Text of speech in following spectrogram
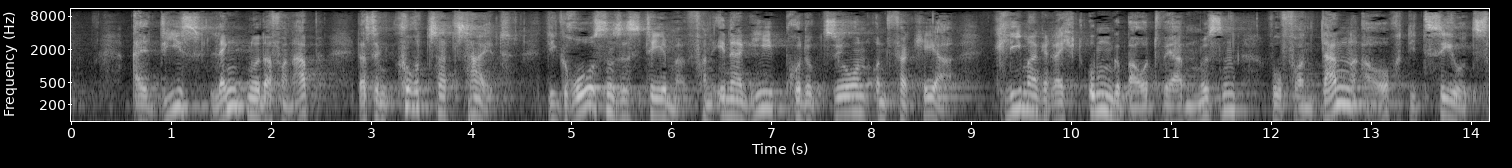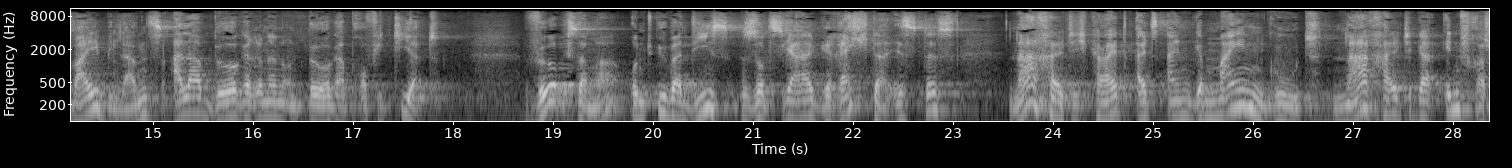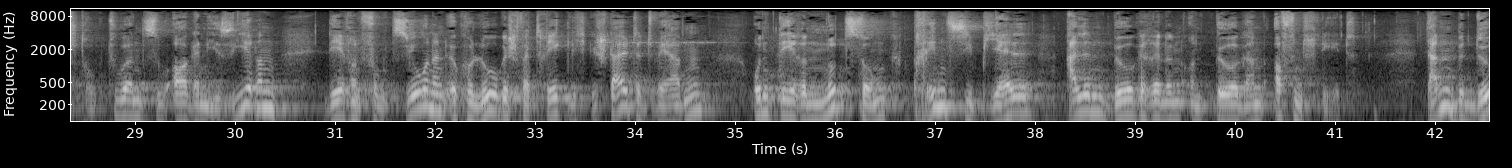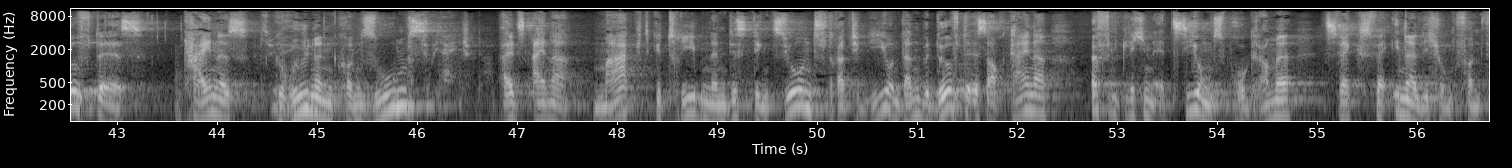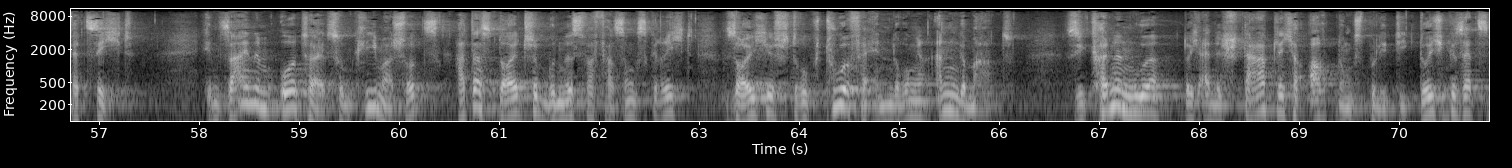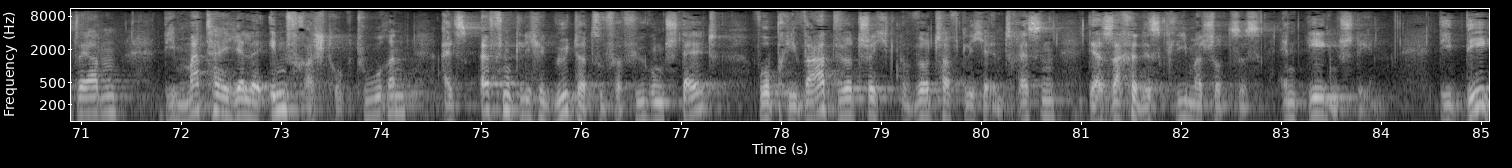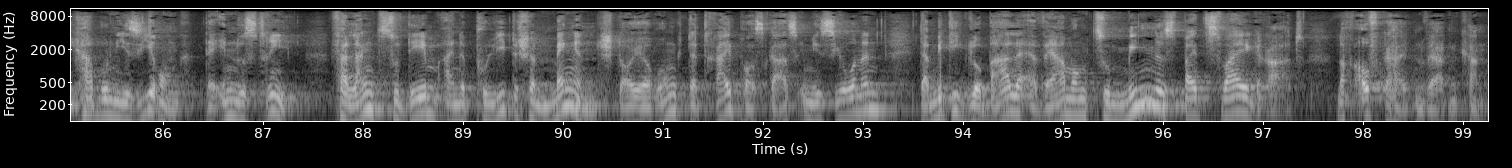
All dies lenkt nur davon ab, dass in kurzer Zeit die großen Systeme von Energie, Produktion und Verkehr klimagerecht umgebaut werden müssen, wovon dann auch die CO2-Bilanz aller Bürgerinnen und Bürger profitiert. Wirksamer und überdies sozial gerechter ist es, Nachhaltigkeit als ein Gemeingut nachhaltiger Infrastrukturen zu organisieren, deren Funktionen ökologisch verträglich gestaltet werden und deren Nutzung prinzipiell allen Bürgerinnen und Bürgern offen steht. Dann bedürfte es keines grünen Konsums als einer marktgetriebenen Distinktionsstrategie und dann bedürfte es auch keiner öffentlichen Erziehungsprogramme zwecks Verinnerlichung von Verzicht. In seinem Urteil zum Klimaschutz hat das deutsche Bundesverfassungsgericht solche Strukturveränderungen angemahnt. Sie können nur durch eine staatliche Ordnungspolitik durchgesetzt werden, die materielle Infrastrukturen als öffentliche Güter zur Verfügung stellt, wo privatwirtschaftliche Interessen der Sache des Klimaschutzes entgegenstehen. Die Dekarbonisierung der Industrie verlangt zudem eine politische Mengensteuerung der Treibhausgasemissionen, damit die globale Erwärmung zumindest bei zwei Grad noch aufgehalten werden kann.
